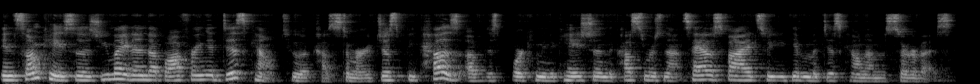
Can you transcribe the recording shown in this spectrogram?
In some cases, you might end up offering a discount to a customer just because of this poor communication. The customer's not satisfied, so you give them a discount on the service.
